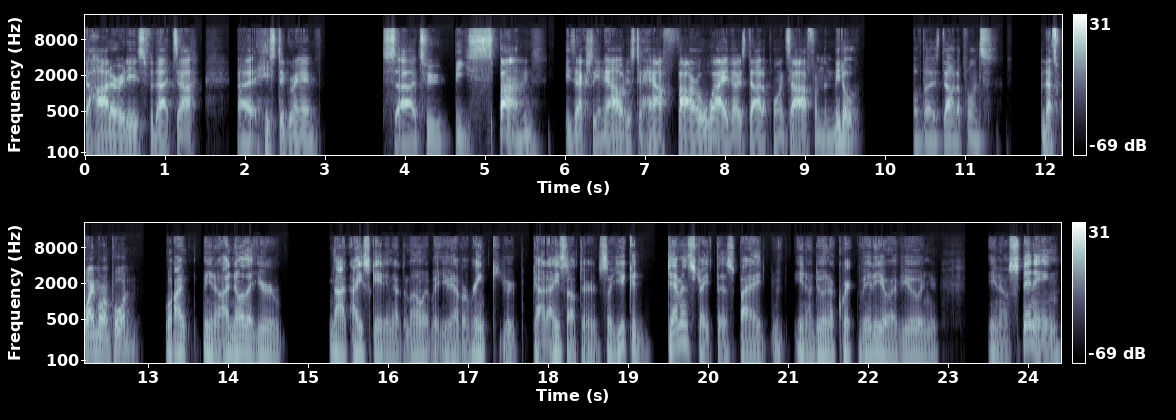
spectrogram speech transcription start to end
the harder it is for that uh, uh, histogram uh, to be spun is actually analogous to how far away those data points are from the middle of those data points. And that's way more important. Well, I, you know, I know that you're not ice skating at the moment, but you have a rink, you've got ice out there. So you could demonstrate this by, you know, doing a quick video of you and you, you know, spinning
